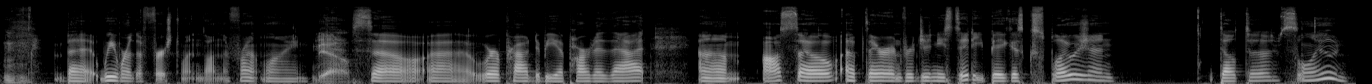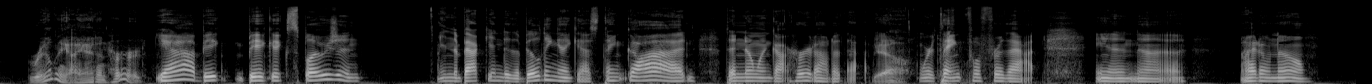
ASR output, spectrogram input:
But we were the first ones on the front line. Yeah. So uh, we're proud to be a part of that. Um, also, up there in Virginia City, big explosion. Delta Saloon. Really? I hadn't heard. Yeah, big big explosion in the back end of the building. I guess. Thank God that no one got hurt out of that. Yeah. We're thankful for that. And uh, I don't know.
